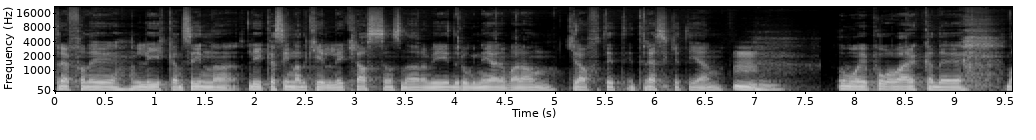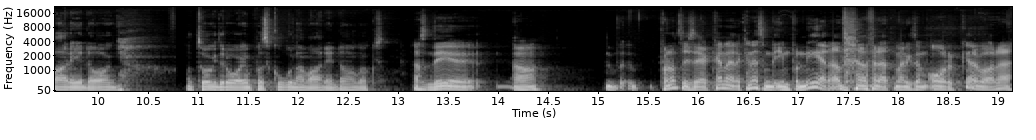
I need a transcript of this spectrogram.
träffade ju en likasinnad, likasinnad kille i klassen sådär. Och vi drog ner varann kraftigt i träsket igen. Mm. Och var ju påverkade varje dag. Och tog droger på skolan varje dag också. Alltså det är ja. På något vis, jag kan, jag kan nästan bli imponerad över att man liksom orkar vara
